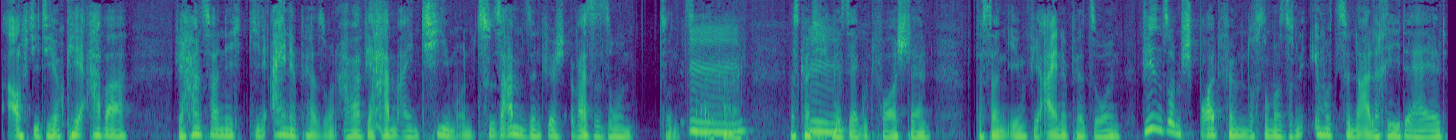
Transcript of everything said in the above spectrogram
auf die Idee, okay, aber wir haben zwar nicht die eine Person, aber wir haben ein Team und zusammen sind wir, weißt du, so ein so ein Zeug mhm. halt. Das könnte mhm. ich mir sehr gut vorstellen, dass dann irgendwie eine Person, wie in so einem Sportfilm, noch so mal so eine emotionale Rede hält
